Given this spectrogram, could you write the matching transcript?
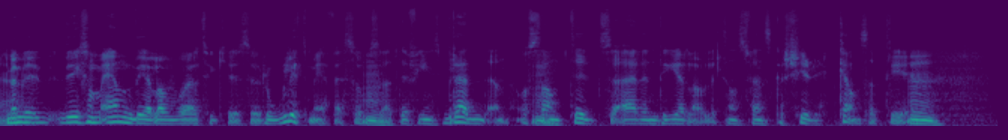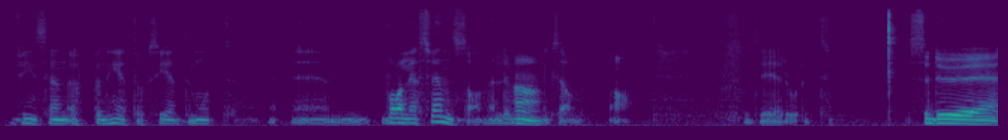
Eh, Men det, det är liksom en del av vad jag tycker är så roligt med EFS också, Mm. att det finns bredden. Och Mm. samtidigt så är det en del av liksom Svenska kyrkan. Så att det, mm. det finns en öppenhet också gentemot eh, vanliga Svensson. Eller liksom, ja. Så det är roligt. Så du, eh,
